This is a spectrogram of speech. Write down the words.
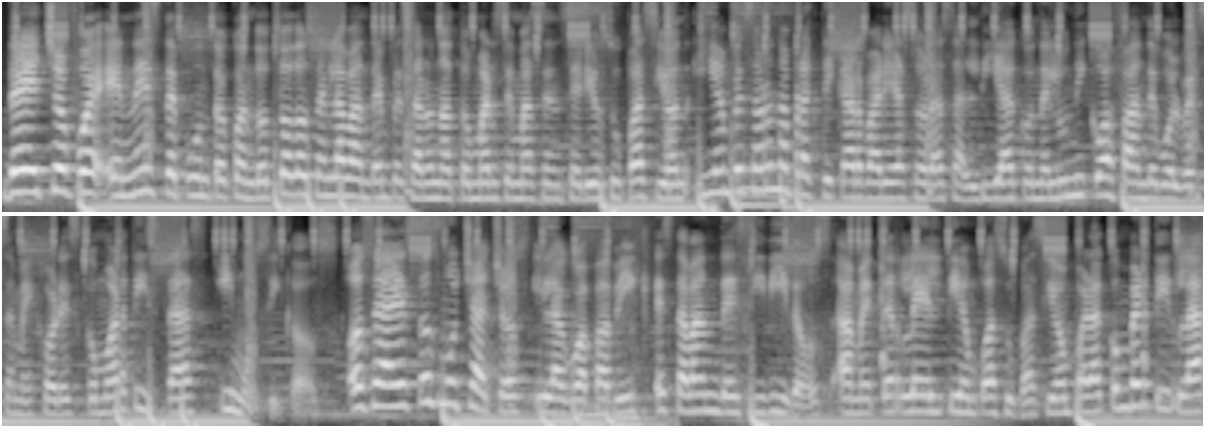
De hecho, fue en este punto cuando todos en la banda empezaron a tomarse más en serio su pasión y empezaron a practicar varias horas al día con el único afán de volverse mejores como artistas y músicos. O sea, estos muchachos y la guapa Vic estaban decididos a meter meterle el tiempo a su pasión para convertirla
